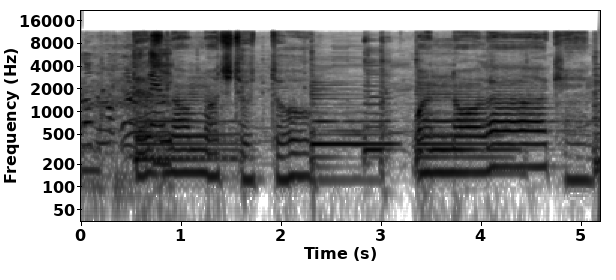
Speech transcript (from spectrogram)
There's not much to do when all I can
